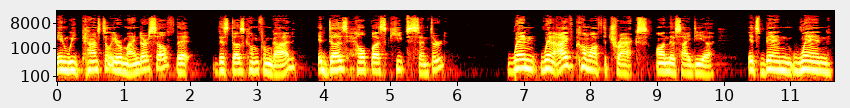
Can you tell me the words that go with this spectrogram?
and we constantly remind ourselves that this does come from God, it does help us keep centered. When, when I've come off the tracks on this idea, it's been when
